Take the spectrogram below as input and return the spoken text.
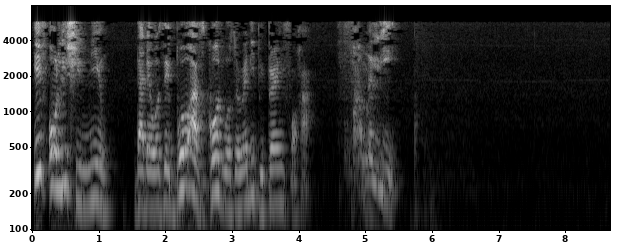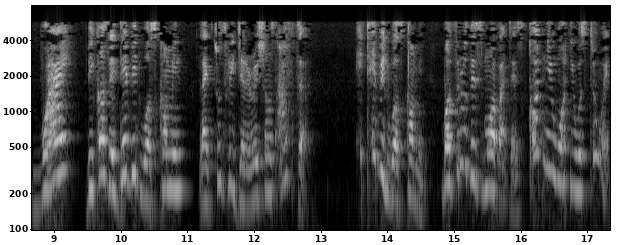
If only she knew that there was a Boaz God was already preparing for her. Family. Why? Because a David was coming like two, three generations after. David was coming. But through this Moabitess, God knew what he was doing.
